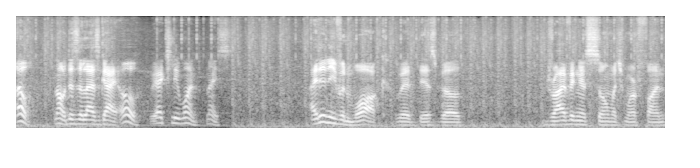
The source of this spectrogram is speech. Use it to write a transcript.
Oh, no, this is the last guy. Oh, we actually won. Nice. I didn't even walk with this build. Driving is so much more fun.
